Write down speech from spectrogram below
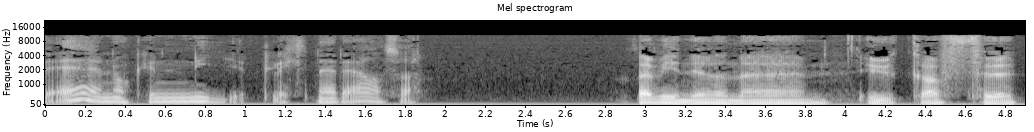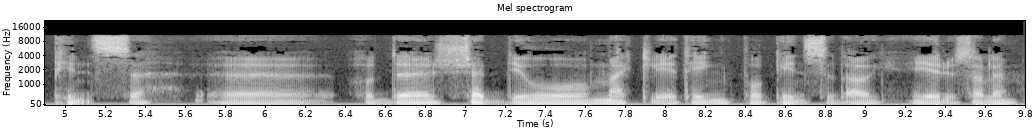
det er noe nydelig med det, altså. Da er vi inne i denne uka før pinse, eh, og det skjedde jo merkelige ting på pinsedag i Jerusalem.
